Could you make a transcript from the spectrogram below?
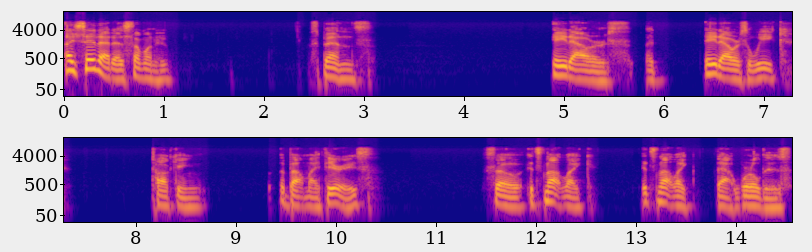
I say that as someone who spends eight hours, a, eight hours a week talking about my theories. So it's not like it's not like that world is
